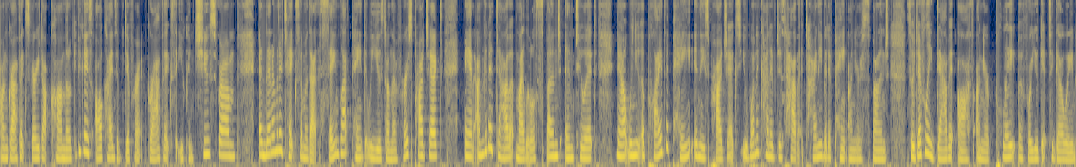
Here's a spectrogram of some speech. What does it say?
on graphicsfairy.com, it'll give you guys all kinds of different graphics that you can choose from. And then I'm going to take some of that same black paint that we used on the first project and I'm going to dab my little sponge into it. Now, when you apply the paint in these projects, you want to kind of just have a tiny bit of paint on your sponge. So definitely dab it off on your plate before you get to going.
